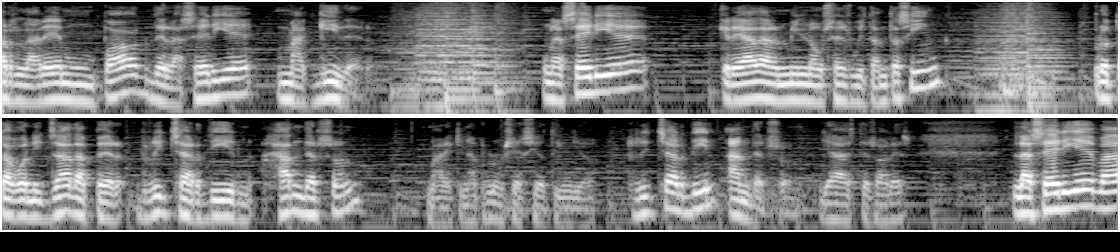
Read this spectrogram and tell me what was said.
Parlarem un poc de la sèrie MacGyver. Una sèrie creada el 1985, protagonitzada per Richard Dean Anderson, mare, quina pronunciació tinc jo, Richard Dean Anderson, ja a aquestes hores. La sèrie va,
